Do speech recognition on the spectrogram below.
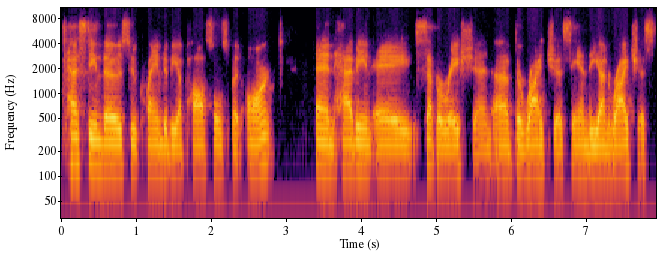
testing those who claim to be apostles but aren't, and having a separation of the righteous and the unrighteous,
